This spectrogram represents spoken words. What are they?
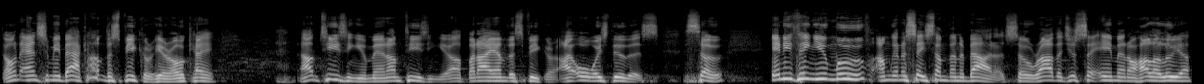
Don't answer me back. I'm the speaker here, okay? I'm teasing you, man. I'm teasing you, but I am the speaker. I always do this. So, Anything you move, I'm going to say something about it. So rather just say amen or hallelujah,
